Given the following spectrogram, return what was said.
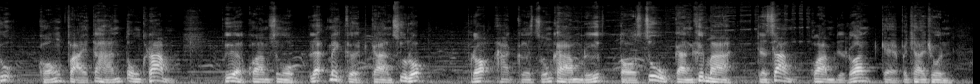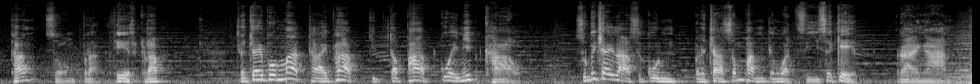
ยุของฝ่ายทหารตรงข้าม เพื่อความสงบและไม่เกิดการสู้รบ เพราะหากเกิดสงครามหรือต่อสู้กันขึ้นมา จะสร้างความเดือดร้อนแก่ประชาชนทั้งสองประเทศครับชัดชัยพรมมาศถ่ายภาพจิตภาพกล้วยนิดข่าว สุพิชัยลาสกุล ประชาสัมพันธ์จังหวัดศรีสะเกดรายงาน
